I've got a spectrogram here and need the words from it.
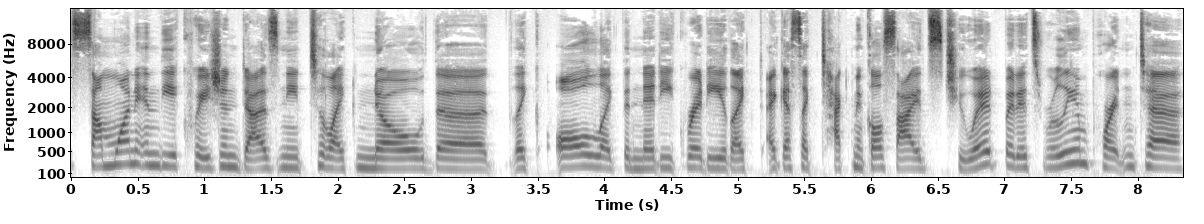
someone in the equation does need to like know the like all like the nitty gritty, like I guess like technical sides to it. But it's really important to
